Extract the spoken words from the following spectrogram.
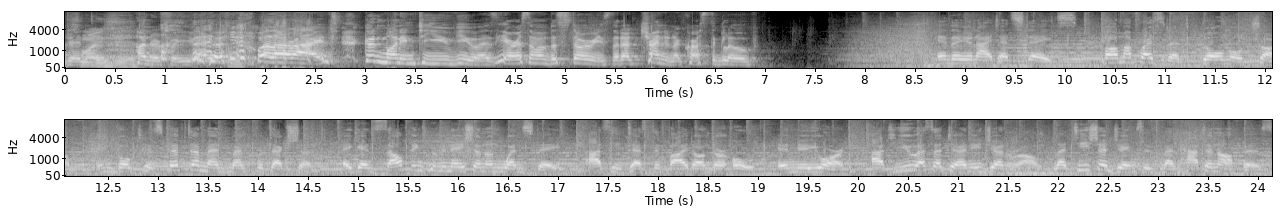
100. It's not 100 for you. well, all right. Good morning to you, viewers. Here are some of the stories that are trending across the globe. In the United States, former President Donald Trump invoked his Fifth Amendment protection against self incrimination on Wednesday as he testified under oath in New York at U.S. Attorney General Letitia James's Manhattan office.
